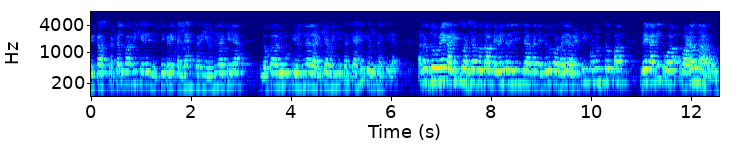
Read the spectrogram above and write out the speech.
विकास प्रकल्प आम्ही केले दुसरीकडे कल्याणकारी योजना केल्या. लोकाभिमुख योजना लाडक्या बहिणीसारख्या अनेक योजना केल्या. आता जो वेग अडीच वर्षात होता देवेंद्रजींच्या आता नेतृत्वाखाली आम्ही टीम म्हणून तो का वेग अधिक वा- वाढवणार आहोत.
